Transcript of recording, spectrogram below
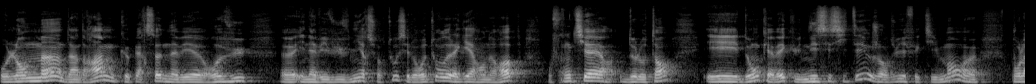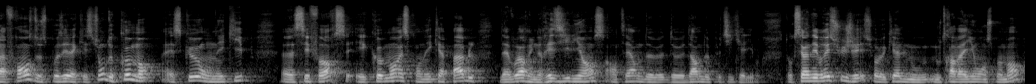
au lendemain d'un drame que personne n'avait revu et n'avait vu venir surtout, c'est le retour de la guerre en Europe, aux frontières de l'OTAN, et donc avec une nécessité aujourd'hui, effectivement, euh, pour la France de se poser la question de comment est-ce qu'on équipe euh, ses forces et comment est-ce qu'on est capable d'avoir une résilience en termes d'armes de, petit calibre. Donc c'est un des vrais sujets sur lesquels nous, travaillons en ce moment.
